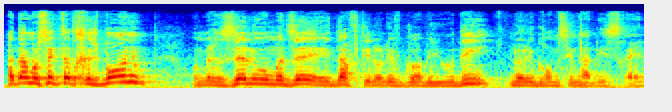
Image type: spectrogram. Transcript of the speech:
אדם עושה קצת חשבון, אומר, זה לעומת זה, העדפתי לא לפגוע ביהודי, לא לגרום שנאה בישראל.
